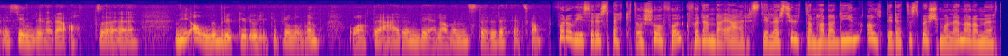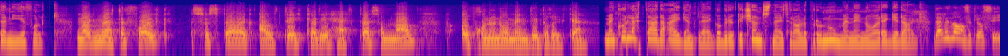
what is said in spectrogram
eh, synliggjøre at eh, vi alle bruker ulike pronomen, og at det er en del av en større rettighetskamp. For å vise respekt og se folk for den de er, stiller Sultan Hadadin alltid dette spørsmålet når han møter nye folk. Når jeg møter folk, så spør jeg alltid hva de heter som navn, og pronomen de bruker. Men hvor lett er det egentlig å bruke kjønnsnøytrale pronomen i Norge i dag? Det er litt vanskelig å si.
